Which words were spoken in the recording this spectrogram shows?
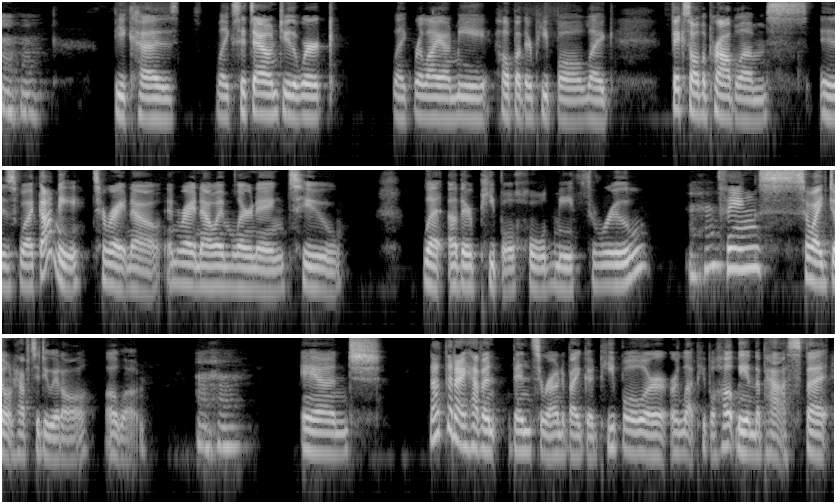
Mm-hmm. Because, like, sit down, do the work, like, rely on me, help other people, like, fix all the problems is what got me to right now. And right now, I'm learning to let other people hold me through mm-hmm. things so I don't have to do it all alone. Mm-hmm. And not that I haven't been surrounded by good people or, or let people help me in the past, but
